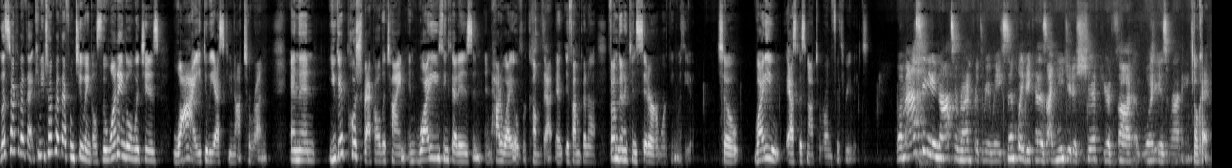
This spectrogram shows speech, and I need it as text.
let's talk about that. Can you talk about that from two angles? The one angle, which is why do we ask you not to run? And then you get pushback all the time. And why do you think that is? And, and how do I overcome that if I'm gonna, if I'm gonna consider working with you? So why do you ask us not to run for three weeks? Well, I'm asking you not to run for three weeks simply because I need you to shift your thought of what is running. Okay.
